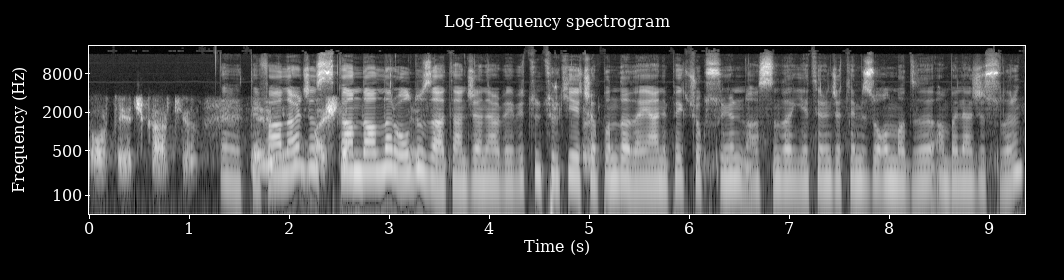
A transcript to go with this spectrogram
ortaya çıkartıyor. Evet defalarca başta, skandallar oldu evet. zaten Caner Bey. Bütün Türkiye evet. çapında da yani pek çok suyun aslında yeterince temiz olmadığı ambalajlı suların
